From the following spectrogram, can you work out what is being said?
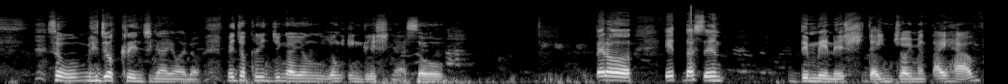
so medyo cringe nga yung ano, medyo cringe nga yung yung English niya. So pero it doesn't diminish the enjoyment I have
